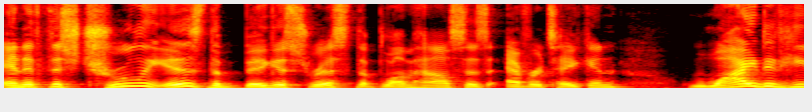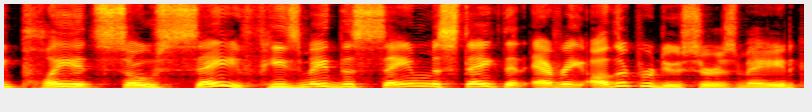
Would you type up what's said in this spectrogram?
And if this truly is the biggest risk, risk that Blumhouse has ever taken, why did he play it so safe? He's made the same mistake that every other producer has made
